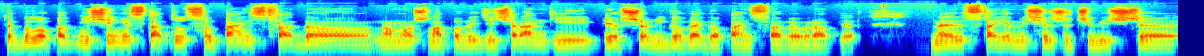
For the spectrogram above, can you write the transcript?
to było podniesienie statusu państwa do, no można powiedzieć, rangi pierwszoligowego państwa w Europie. My stajemy się rzeczywiście y,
